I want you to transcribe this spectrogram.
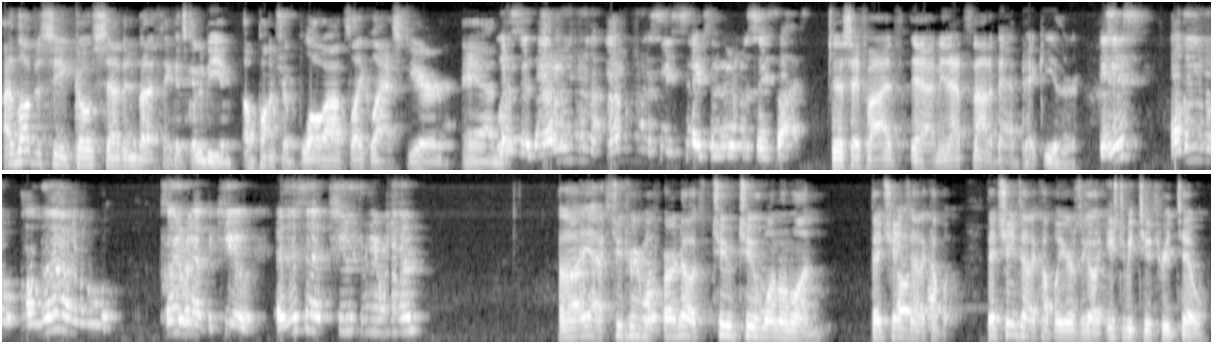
I'd love to see it go seven, but I think it's going to be a, a bunch of blowouts like last year. And Listen, I don't want to. I don't want to say six. I think I'm going to say five. Gonna say five? Yeah, I mean that's not a bad pick either. Is this although although Cleveland at the Q is this a two three one? Uh, yeah, it's two three one or no, it's two two one one one. They changed Oh, that a couple. They changed that a couple years ago. It used to be two three two. All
